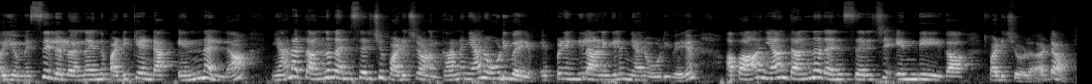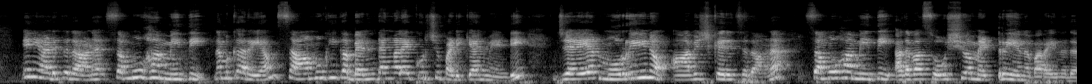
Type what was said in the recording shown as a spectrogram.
അയ്യോ മിസ്സില്ലല്ലോ എന്നാ ഇന്ന് പഠിക്കേണ്ട? എന്നല്ല ഞാൻ ആ തന്നതനുസരിച്ച് പഠിച്ചോണം കാരണം ഞാൻ ഓടി വരും. എപ്പോഴെങ്കിലാണെങ്കിലും ഞാൻ ഓടി വരും. അപ്പൊ ആ ഞാൻ തന്നതനുസരിച്ച് എന്ത് ചെയ്യുക? പഠിച്ചോളൂ കേട്ടോ. ഇനി അടുത്തതാണ് സമൂഹമിതി നമുക്കറിയാം സാമൂഹിക ബന്ധങ്ങളെ കുറിച്ച് പഠിക്കാൻ വേണ്ടി ജയൽ മൊറീനോ ആവിഷ്കരിച്ചതാണ് സമൂഹമിതി അഥവാ സോഷ്യോമെട്രി എന്ന് പറയുന്നത്.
